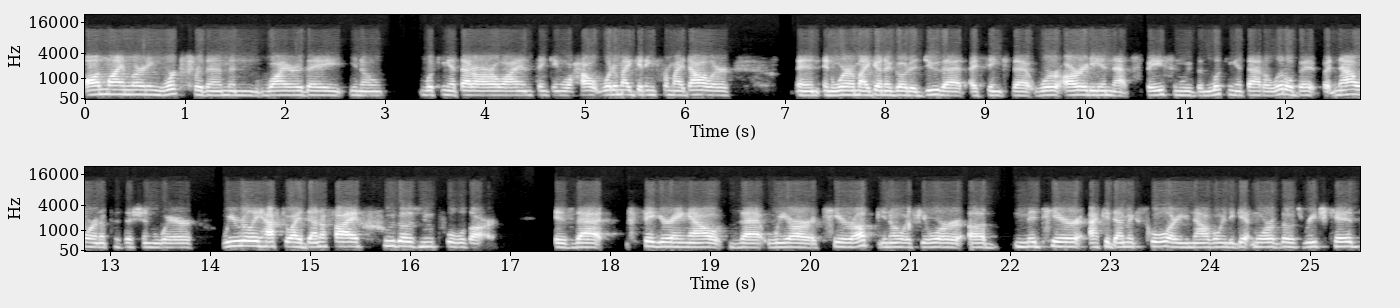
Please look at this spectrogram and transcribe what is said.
online learning works for them and why are they, you know, looking at that ROI and thinking, well, how, what am I getting for my dollar? And, and where am I going to go to do that? I think that we're already in that space and we've been looking at that a little bit, but now we're in a position where we really have to identify who those new pools are. Is that figuring out that we are a tier up. You know, if you're a mid tier academic school, are you now going to get more of those reach kids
